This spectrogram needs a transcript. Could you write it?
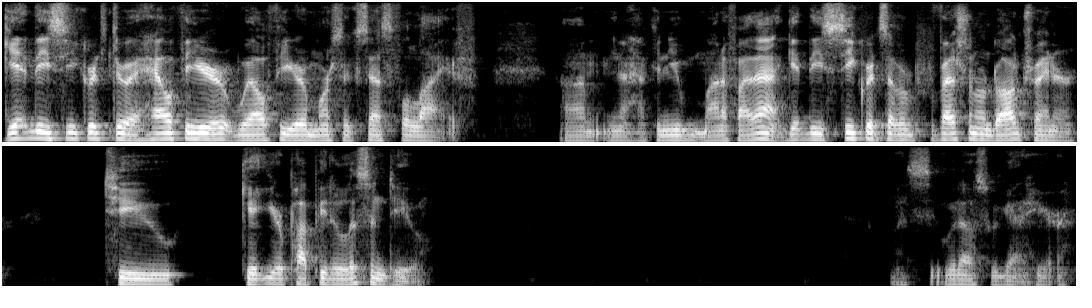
Get these secrets to a healthier, wealthier, more successful life. Um, you know, how can you modify that? Get these secrets of a professional dog trainer to get your puppy to listen to you. Let's see what else we got here.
